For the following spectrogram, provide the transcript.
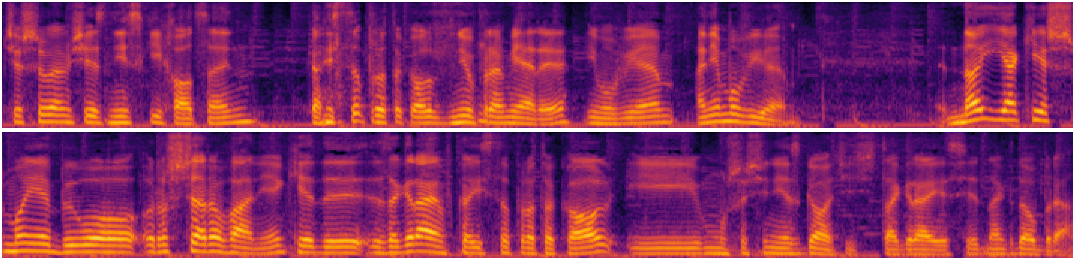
cieszyłem się z niskich ocen Kalisto Protocol w dniu premiery i mówiłem, a nie mówiłem. No i jakież moje było rozczarowanie, kiedy zagrałem w Kalisto Protocol i muszę się nie zgodzić, ta gra jest jednak dobra.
